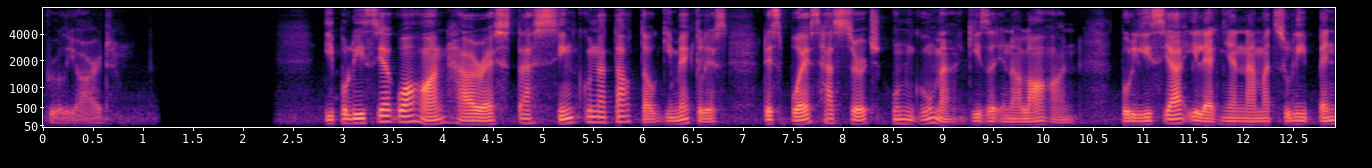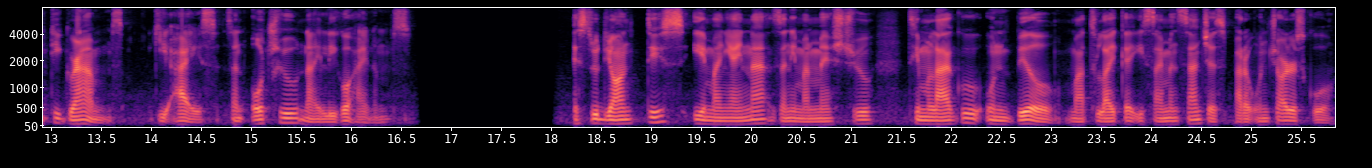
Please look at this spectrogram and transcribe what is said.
Brouillard. Y policía Guahan ha arresta cinco na tautau gimeklis después ha search un guma giza inalahan. Policía ilegnya na matsuli 20 grams gi ice san ocho na illegal items. Estudiantes y mañana zaniman maestro timalagu un bill matulaika y Simon Sanchez para un charter school.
